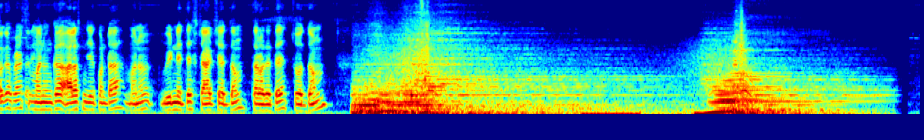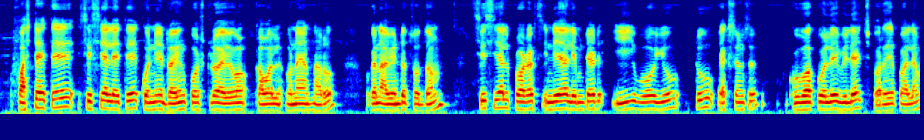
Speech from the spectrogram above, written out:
ఓకే ఫ్రెండ్స్ మనం ఇంకా ఆలోచన చేయకుండా మనం వీడిని అయితే స్టార్ట్ చేద్దాం. తర్వాత అయితే చూద్దాం ఫస్ట్ అయితే సిసిఎల్ అయితే కొన్ని డ్రైవింగ్ పోస్టులు ఏవో కావాలి ఉన్నాయంటున్నారు. ఓకేనా అవి ఏంటో చూద్దాం. CCL products India limited EOU two extension Guvakoli village Varadepalem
